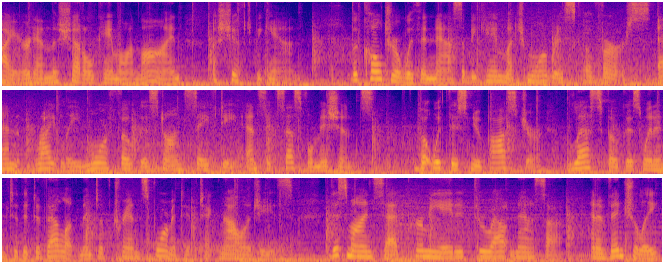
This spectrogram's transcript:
Hired and the shuttle came online, a shift began. The culture within NASA became much more risk averse and, rightly, more focused on safety and successful missions. But with this new posture, less focus went into the development of transformative technologies. This mindset permeated throughout NASA, and eventually,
